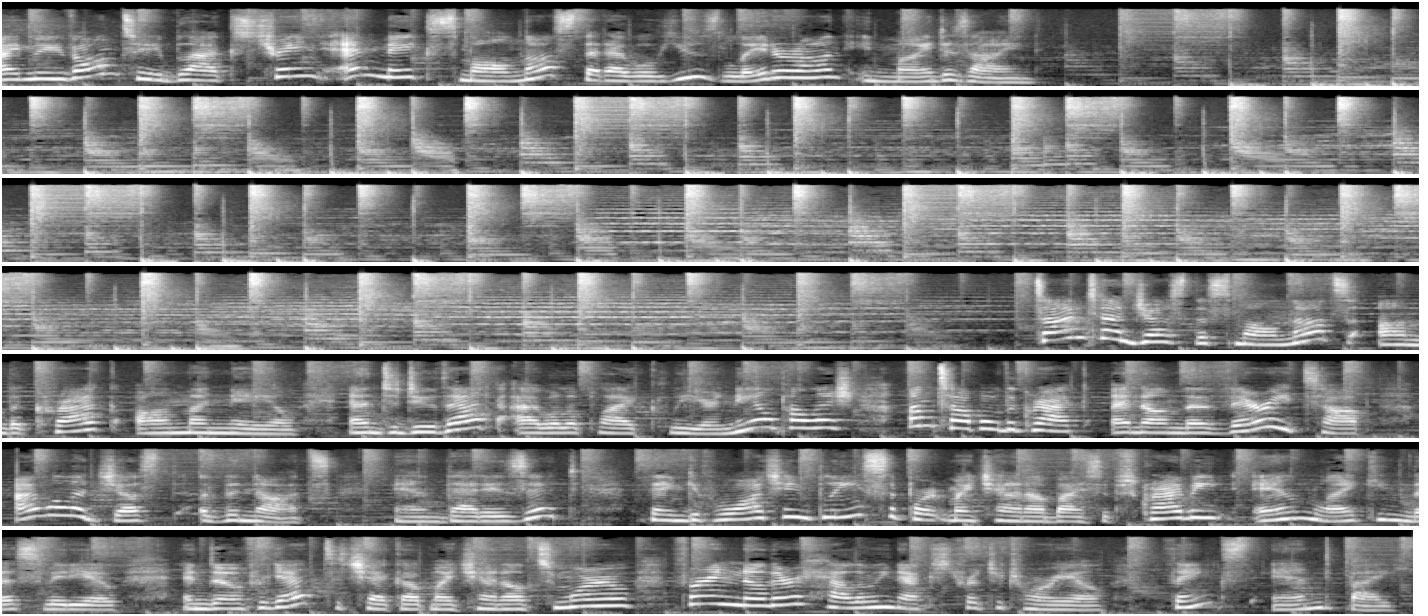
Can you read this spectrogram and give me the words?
I move on to a black string and make small knots that I will use later on in my design. Adjust the small knots on the crack on my nail and to do that I will apply clear nail polish on top of the crack and on the very top I will adjust the knots and that is it. Thank you for watching. Please support my channel by subscribing and liking this video. And don't forget to check out my channel tomorrow for another Halloween Extra tutorial. Thanks and bye.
